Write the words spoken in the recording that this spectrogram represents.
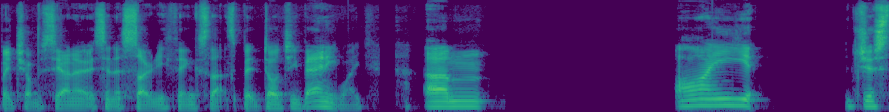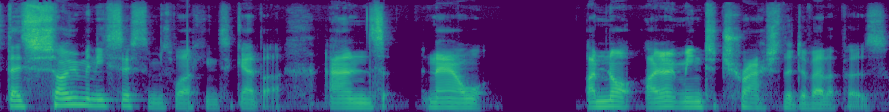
which obviously I know it's in a Sony thing, so that's a bit dodgy. But anyway, um, I just there's so many systems working together, and now I'm not. I don't mean to trash the developers,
